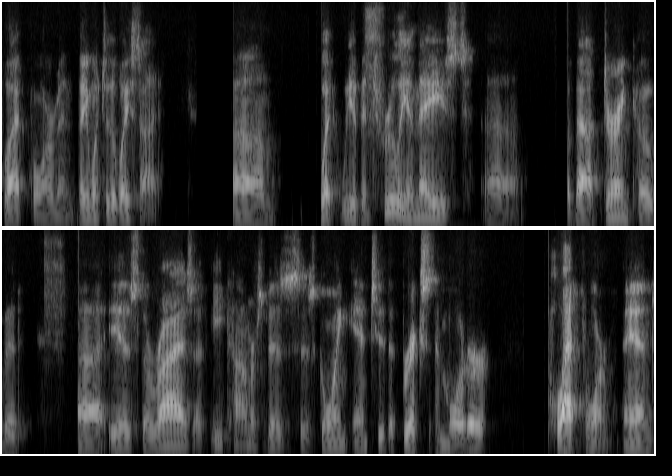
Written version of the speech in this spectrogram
platform, and they went to the wayside. Um, what we have been truly amazed uh, about during COVID uh, is the rise of e-commerce businesses going into the bricks and mortar platform. And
